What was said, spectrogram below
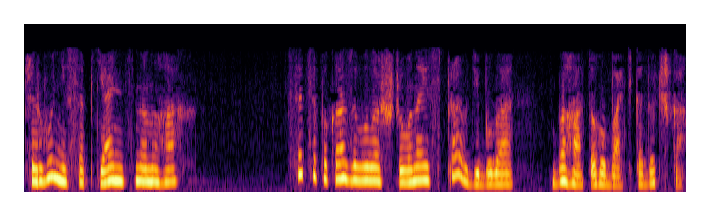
червоні сап'янці на ногах. Все це показувало, що вона і справді була багатого батька дочка.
